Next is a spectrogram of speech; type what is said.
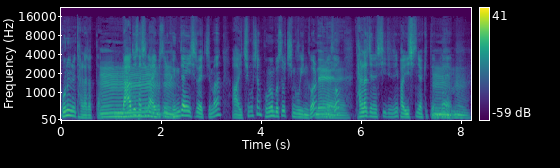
보는 눈이 달라졌다. 음. 나도 사실 아이버슨을 음. 굉장히 싫어했지만 아 이 친구 참 보면 볼수록 진국인 걸 네. 하면서 달라지는 시즌이 바로 이 시즌이었기 때문에 음.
